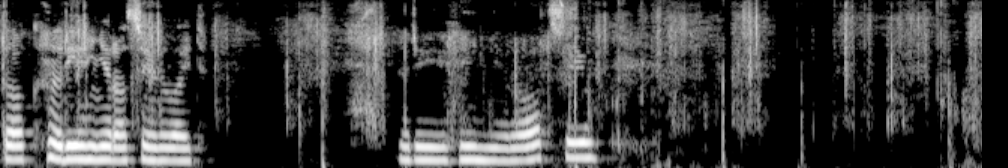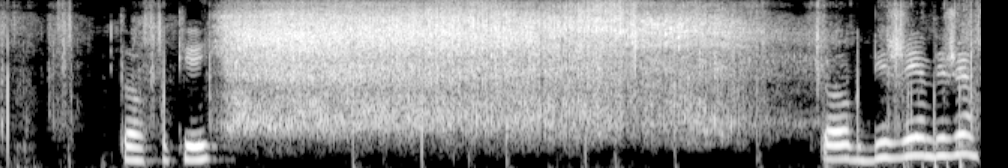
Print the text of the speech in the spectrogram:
Так, регенерація давайте. Регенерацію. Так, окей. Так, біжим, біжим.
